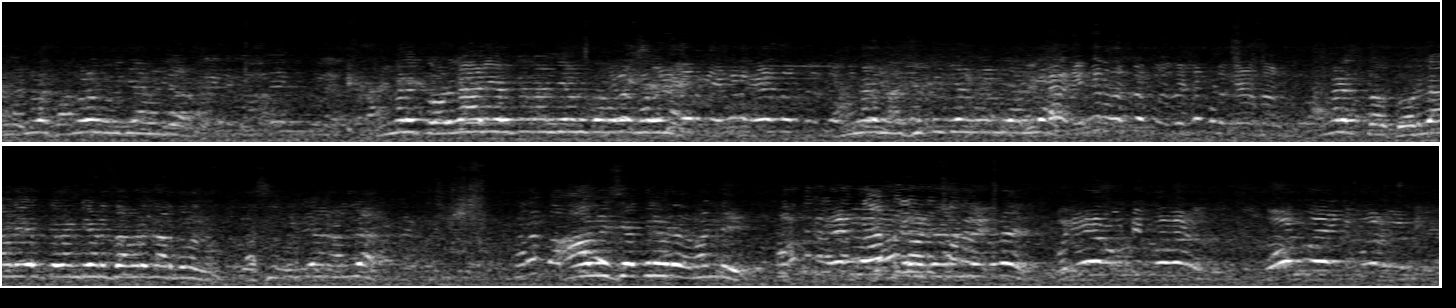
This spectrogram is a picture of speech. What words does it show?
ഞങ്ങളെ സമരം പൊളിക്കാൻ വേണ്ടിയാണ് ഞങ്ങൾ തൊഴിലാളികൾക്ക് വേണ്ടിയാണ് സമരം പറയുന്നത് ഞങ്ങൾ നശിപ്പിക്കാൻ വേണ്ടിയല്ല ഞങ്ങൾ തൊഴിലാളികൾക്ക് വേണ്ടിയാണ് സമരം നടത്തുന്നത് നശിപ്പിക്കാനല്ല ആവശ്യത്തിനിവിടെ വണ്ടി ഒരേ റൂട്ടിൽ പോവാണ് കോൺവായിട്ട് പോവാണ് വണ്ടി ഇതൊന്നും ഒരു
